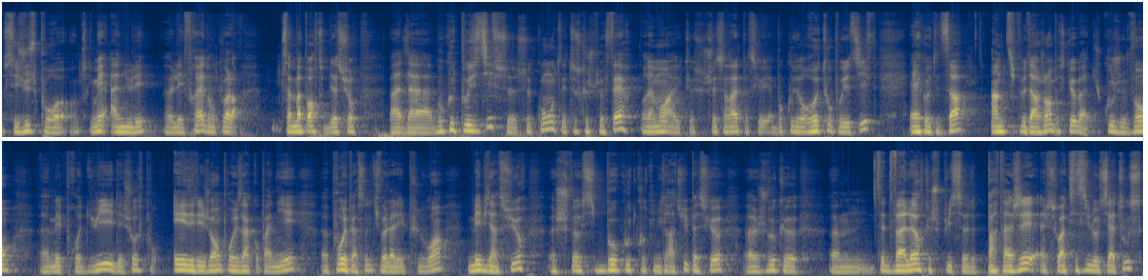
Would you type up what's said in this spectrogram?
c'est juste pour, entre guillemets, annuler les frais, donc voilà, ça m'apporte bien sûr bah, beaucoup de positifs, ce, compte et tout ce que je peux faire vraiment avec ce que je fais sur Internet parce qu'il y a beaucoup de retours positifs. Et à côté de ça, un petit peu d'argent parce que bah, du coup, je vends euh, mes produits et des choses pour aider les gens, pour les accompagner, euh, pour les personnes qui veulent aller plus loin. Mais bien sûr, euh, je fais aussi beaucoup de contenu gratuit parce que je veux que cette valeur que je puisse partager, elle soit accessible aussi à tous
